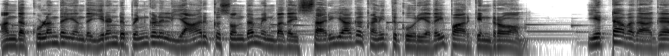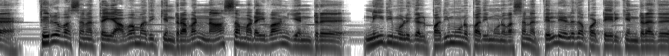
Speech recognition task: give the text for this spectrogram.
அந்த குழந்தை அந்த இரண்டு பெண்களில் யாருக்கு சொந்தம் என்பதை சரியாக கணித்து கூறியதை பார்க்கின்றோம். எட்டாவதாக திருவசனத்தை அவமதிக்கின்றவன் நாசமடைவான் என்று நீதிமொழிகள் பதிமூணு பதிமூணு வசனத்தில் எழுதப்பட்டிருக்கின்றது.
